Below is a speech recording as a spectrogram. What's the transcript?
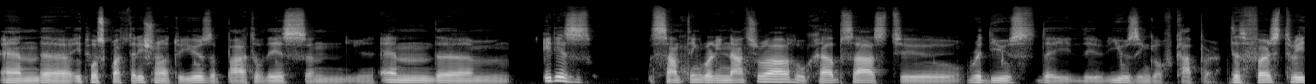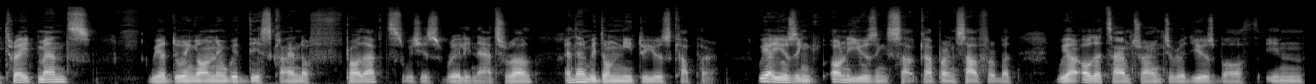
and uh, it was quite traditional to use a part of this, and and um, it is something really natural who helps us to reduce the, the using of copper. The first three treatments we are doing only with this kind of products, which is really natural. And then we don't need to use copper. We are using only using sal- copper and sulfur, but we are all the time trying to reduce both in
